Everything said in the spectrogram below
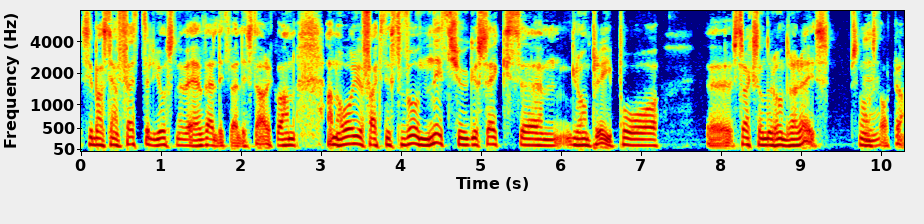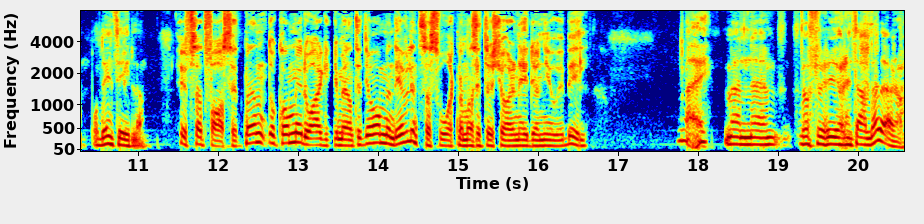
Sebastian Vettel just nu är väldigt, väldigt stark. Och han, han har ju faktiskt vunnit 26 eh, Grand Prix på eh, strax under 100 race som han mm. startade. Och det är inte illa hyfsat facit. Men då kommer ju då argumentet, ja men det är väl inte så svårt när man sitter och kör en Adrian Newey-bil. Nej, men eh, varför gör inte alla det då?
